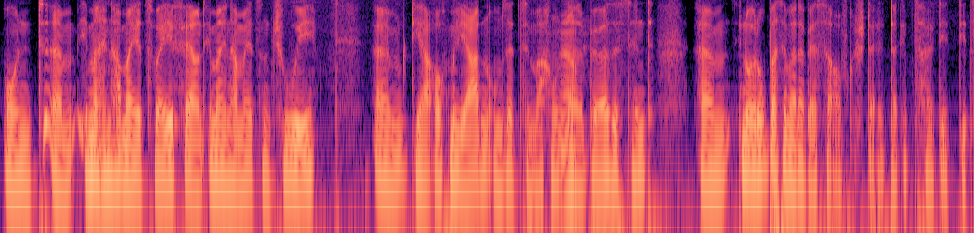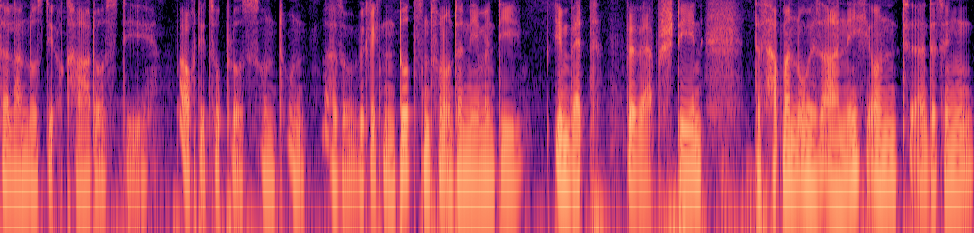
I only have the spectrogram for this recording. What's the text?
Und ähm, immerhin haben wir jetzt Wayfair und immerhin haben wir jetzt einen Chewy, ähm, die ja auch Milliardenumsätze machen und ja. an der Börse sind. Ähm, in Europa sind wir da besser aufgestellt. Da gibt es halt die, die Zalandos, die Occados, die, auch die Zuplus und, und also wirklich ein Dutzend von Unternehmen, die im Wettbewerb stehen. Das hat man in den USA nicht und äh, deswegen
